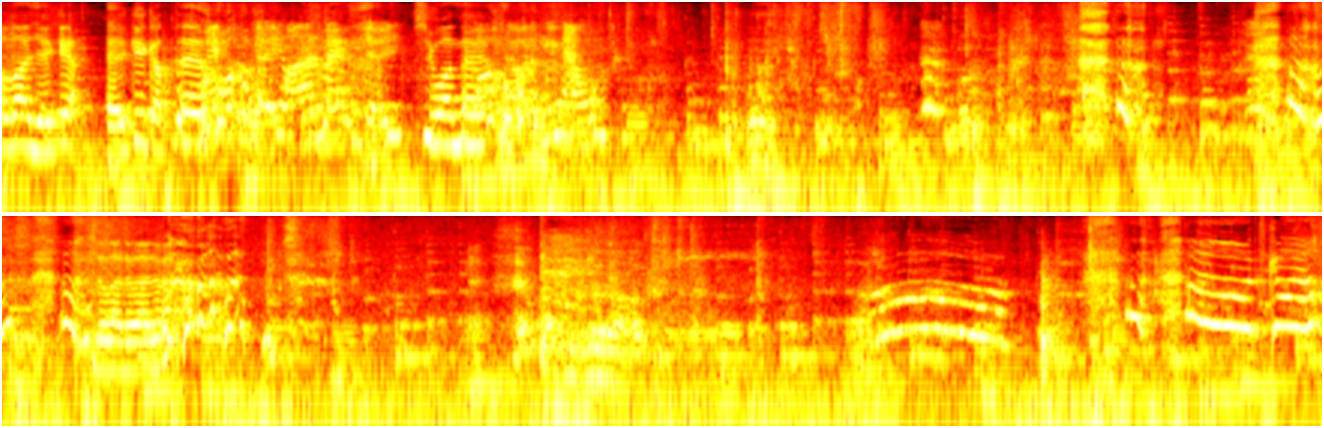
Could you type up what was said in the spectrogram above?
오빠 얘기 애기 같아. Bán không chị? Hỏi anh bán không chị? 시원해. Có được miếng nào không? được rồi, được rồi, được rồi. 아, 어떡해요.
